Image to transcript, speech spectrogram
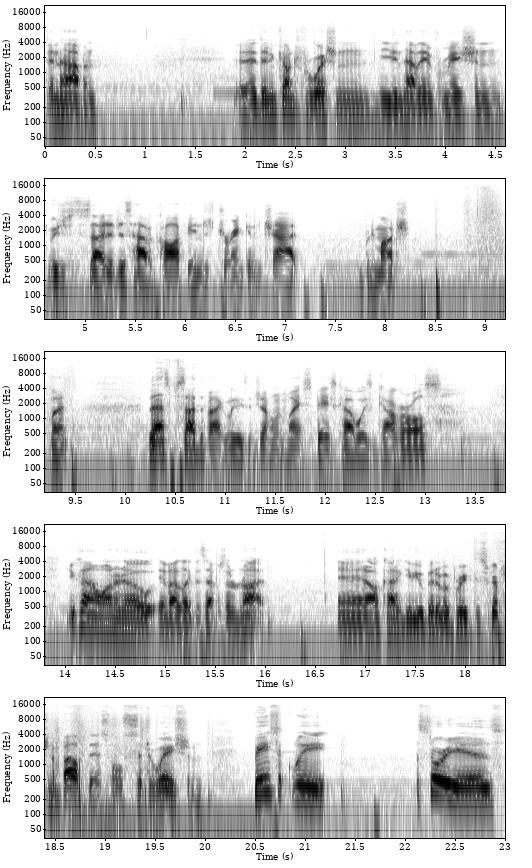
didn't happen. It didn't come to fruition. He didn't have the information. We just decided to just have a coffee and just drink and chat, pretty much. But that's beside the fact, ladies and gentlemen, my space cowboys and cowgirls. You kind of want to know if I like this episode or not and I'll kind of give you a bit of a brief description about this whole situation. Basically, the story is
